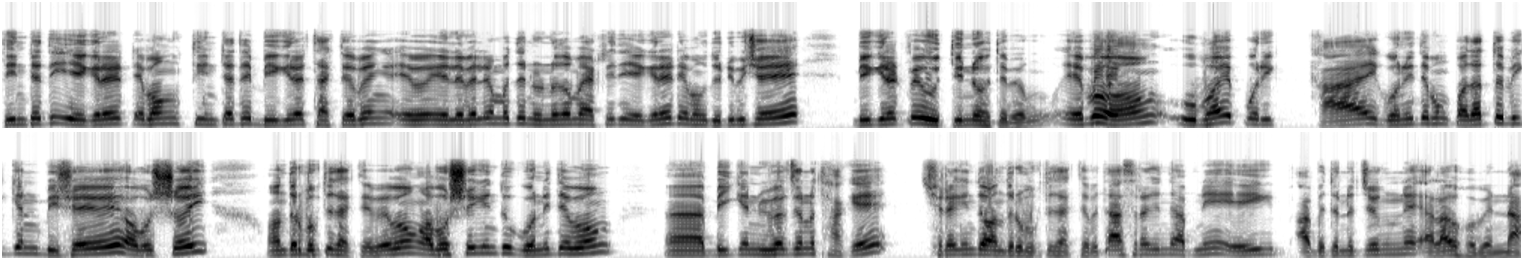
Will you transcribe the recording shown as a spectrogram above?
তিনটাতে এ গ্রেড এবং তিনটাতে বি গ্রেড থাকতে হবে। এ লেভেলের মধ্যে ন্যূনতম একটিতে এ গ্রেড এবং দুটি বিষয়ে বি গ্রেড পেয়ে উত্তীর্ণ হতে হবে। এবং উভয় পরীক্ষায় গণিত এবং পদার্থবিজ্ঞান বিষয়ে অবশ্যই অন্তর্ভুক্ত থাকতে হবে এবং অবশ্যই কিন্তু গণিত এবং বিজ্ঞান বিভাগ যেন থাকে, সেটা কিন্তু অন্তর্ভুক্ত থাকতে হবে। তাছাড়া কিন্তু আপনি এই আবেদনের জন্য অ্যালাউ হবেন না।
